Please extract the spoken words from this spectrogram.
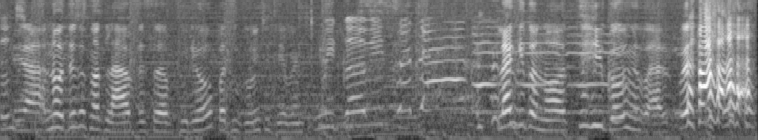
don't Yeah, no, this is not live, it's a video, but we're going to Devon together. We're going to Devon. Like it or not, you're going with us.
